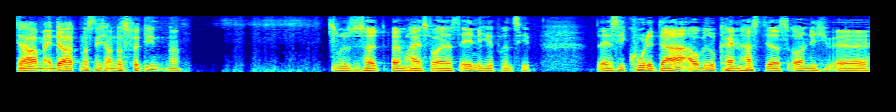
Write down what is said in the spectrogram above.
ja, am Ende hat man es nicht anders verdient. Ne? Und das ist halt beim HSV das ähnliche Prinzip. Da ist die Kohle da, aber wenn du keinen hast, der das ordentlich äh,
